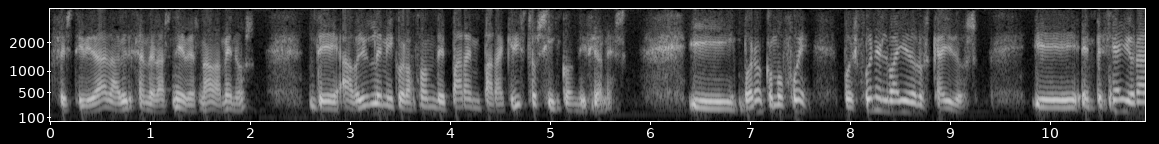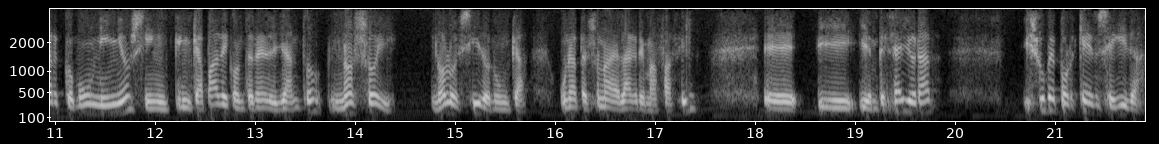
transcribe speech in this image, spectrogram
festividad de la Virgen de las Nieves, nada menos, de abrirle mi corazón de para en para Cristo sin condiciones. Y bueno, ¿cómo fue? Pues fue en el Valle de los Caídos. Eh, empecé a llorar como un niño, sin, incapaz de contener el llanto. No soy, no lo he sido nunca, una persona de lágrima fácil. Eh, y, y empecé a llorar y supe por qué enseguida,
